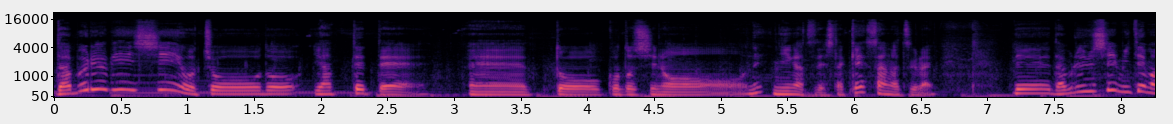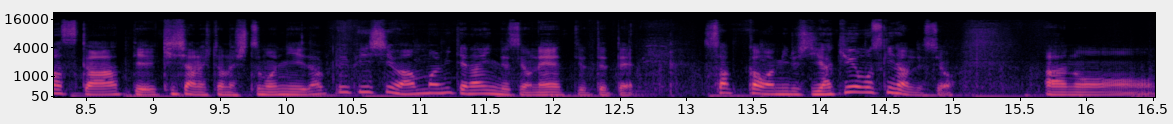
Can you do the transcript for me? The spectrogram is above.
WBC をちょうどやっててえー、っと今年のね2月でしたっけ？3月ぐらい。で WBC 見てますか？っていう記者の人の質問に WBC はあんま見てないんですよね？って言っててサッカーは見るし野球も好きなんですよ。あの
